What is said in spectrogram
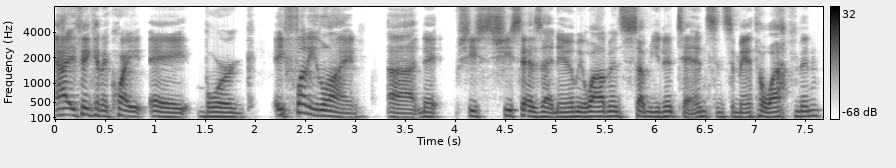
I think in a quite a Borg a funny line. Uh, she she says that Naomi Wildman's subunit to Ensign Samantha Wildman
